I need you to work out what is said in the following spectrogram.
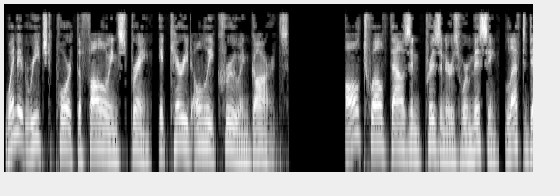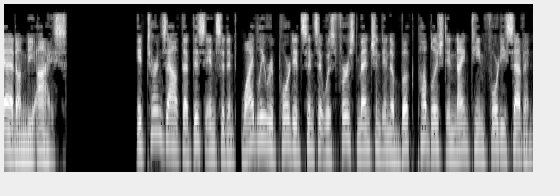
When it reached port the following spring, it carried only crew and guards. All 12,000 prisoners were missing, left dead on the ice. It turns out that this incident, widely reported since it was first mentioned in a book published in 1947,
